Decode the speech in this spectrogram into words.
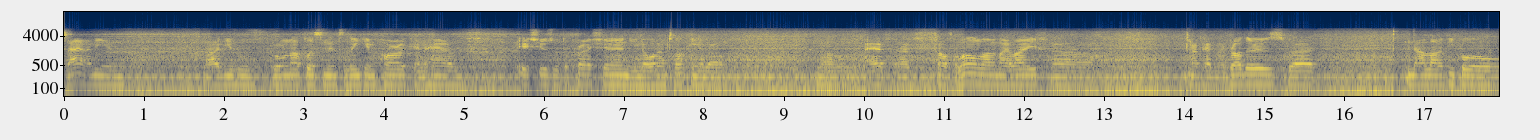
sad. I mean a lot of you who've grown up listening to Linkin Park and have issues with depression, you know what I'm talking about. You know, I've, I've felt alone a lot of my life. Uh, I've had my brothers, but not a lot of people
